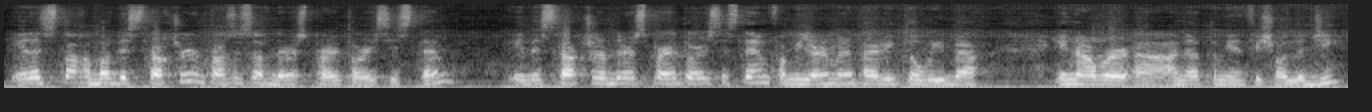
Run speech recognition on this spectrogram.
Okay, let's talk about the structure and process of the respiratory system. Okay, the structure of the respiratory system, familiar naman tayo rito way back in our uh, anatomy and physiology.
